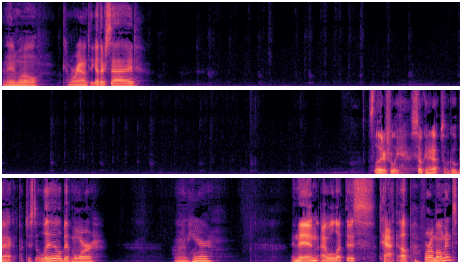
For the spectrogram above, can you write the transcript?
And then we'll come around to the other side. Leather's really soaking it up, so I'll go back, and put just a little bit more on here. And then I will let this tack up for a moment.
